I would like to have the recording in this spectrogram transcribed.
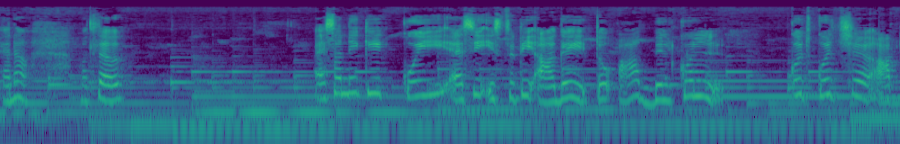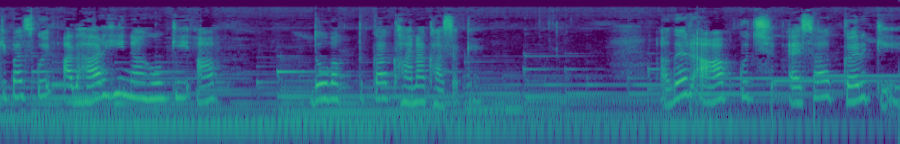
है ना? मतलब ऐसा नहीं कि कोई ऐसी स्थिति आ गई तो आप बिल्कुल कुछ कुछ आपके पास कोई आधार ही ना हो कि आप दो वक्त का खाना खा सकें। अगर आप कुछ ऐसा करके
